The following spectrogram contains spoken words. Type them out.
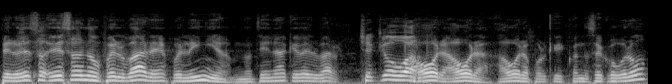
pero eso, eso no fue el bar, ¿eh? fue línea, no tiene nada que ver el bar. Chequeó VAR. Ahora, ahora, ahora, porque cuando se cobró,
